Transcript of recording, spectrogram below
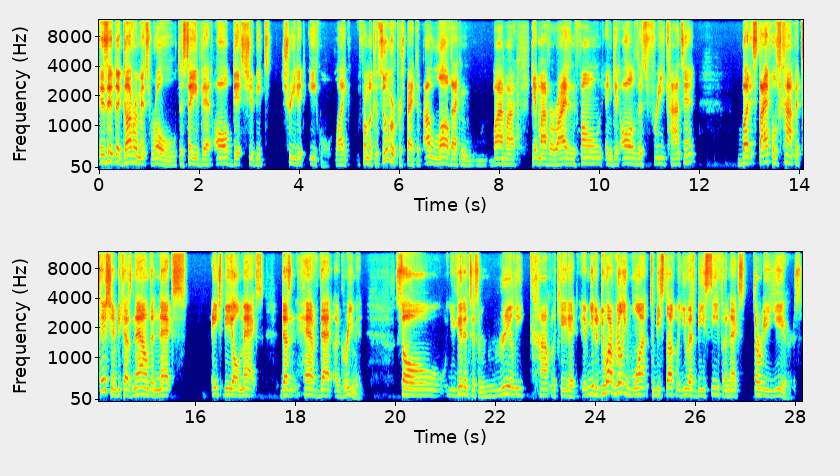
is it the government's role to say that all bits should be treated equal? Like from a consumer perspective, I love that I can buy my get my Verizon phone and get all of this free content. But it stifles competition because now the next HBO Max doesn't have that agreement. So you get into some really complicated. You know, do I really want to be stuck with USB-C for the next 30 years?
